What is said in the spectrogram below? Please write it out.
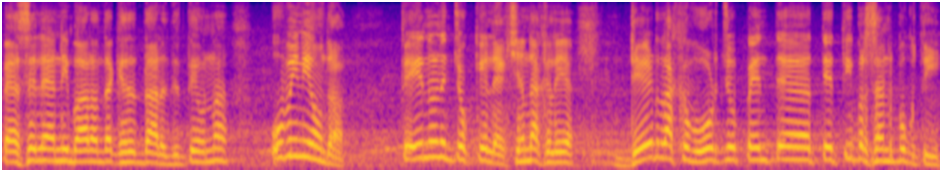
ਪੈਸੇ ਲੈਣ ਨਹੀਂ ਬਾਹਰ ਆਉਂਦਾ ਕਿਸੇ ਦਰ ਦਿੱਤੇ ਉਹਨਾਂ ਉਹ ਵੀ ਨਹੀਂ ਆਉਂਦਾ। ਤੇ ਇਹਨਾਂ ਨੇ ਚੁੱਕ ਕੇ ਇਲੈਕਸ਼ਨ ਰੱਖ ਲਿਆ 1.5 ਲੱਖ ਵੋਟ ਚੋਂ 33% ਭੁਗਤੀ।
